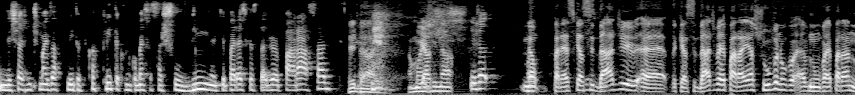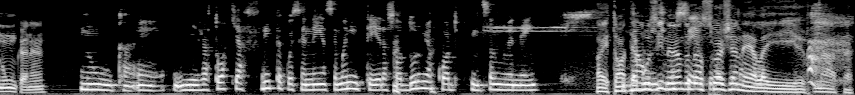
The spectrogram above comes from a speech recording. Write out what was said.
deixar a gente mais aflita. Eu fico aflita quando começa essa chuvinha que parece que a cidade vai parar, sabe? Verdade. Imagina. Eu já... Não, parece que a cidade é, que a cidade vai parar e a chuva não, não vai parar nunca, né? Nunca, é. E já tô aqui aflita com esse Enem a semana inteira, só durmo e acordo pensando no Enem. Ah, estão até Realmente buzinando na que sua janela aí, Renata.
